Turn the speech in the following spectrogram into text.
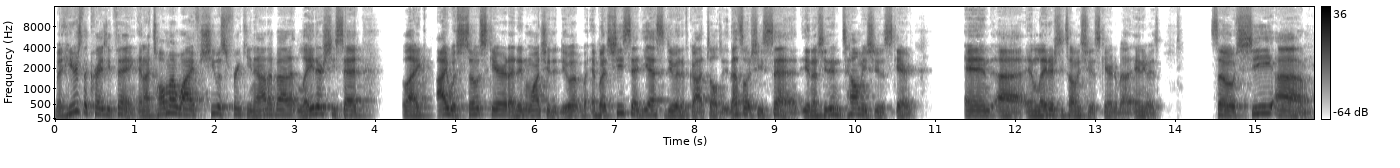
But here's the crazy thing, and I told my wife, she was freaking out about it. Later, she said, like I was so scared, I didn't want you to do it, but but she said yes, do it if God told you. That's what she said. You know, she didn't tell me she was scared, and uh, and later she told me she was scared about it. Anyways, so she um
